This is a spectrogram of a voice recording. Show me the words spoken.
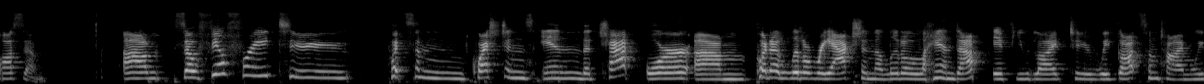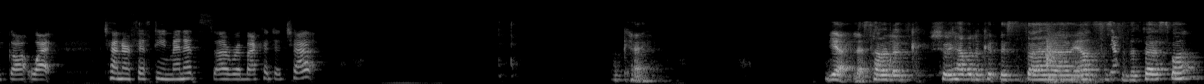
awesome. Um, so feel free to put some questions in the chat or um, put a little reaction, a little hand up if you'd like to. We've got some time. We've got what, 10 or 15 minutes, uh, Rebecca, to chat? Okay. Yeah, let's have a look. Should we have a look at this, uh, the answers yep. to the first one?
